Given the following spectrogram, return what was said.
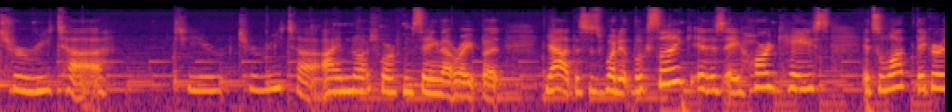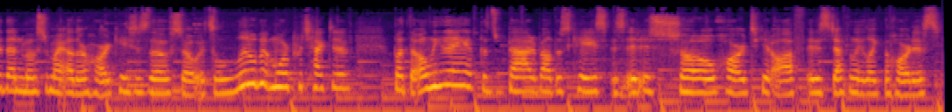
Turita. Turita. I'm not sure if I'm saying that right, but yeah, this is what it looks like. It is a hard case. It's a lot thicker than most of my other hard cases though, so it's a little bit more protective. But the only thing that's bad about this case is it is so hard to get off. It is definitely like the hardest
